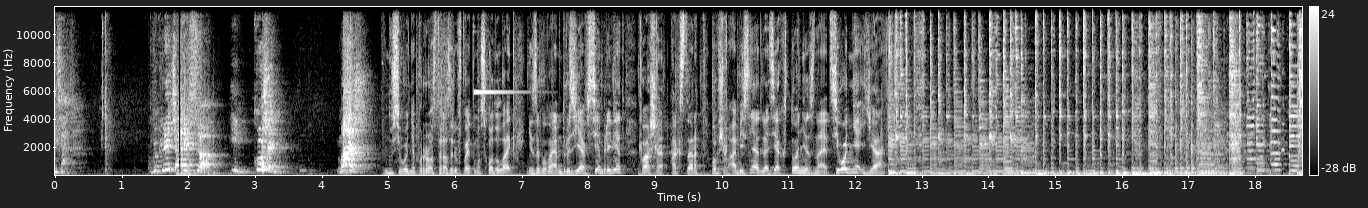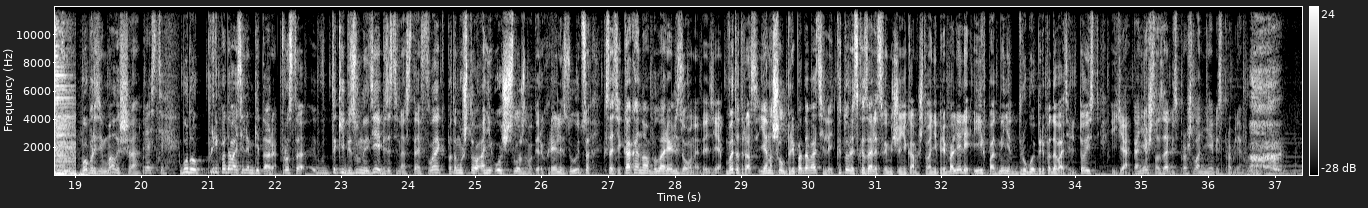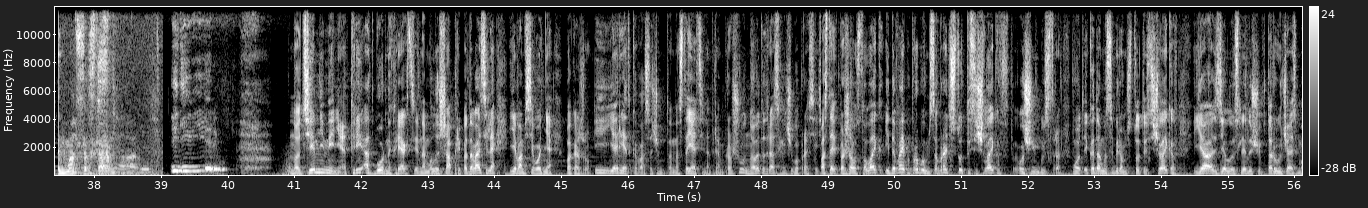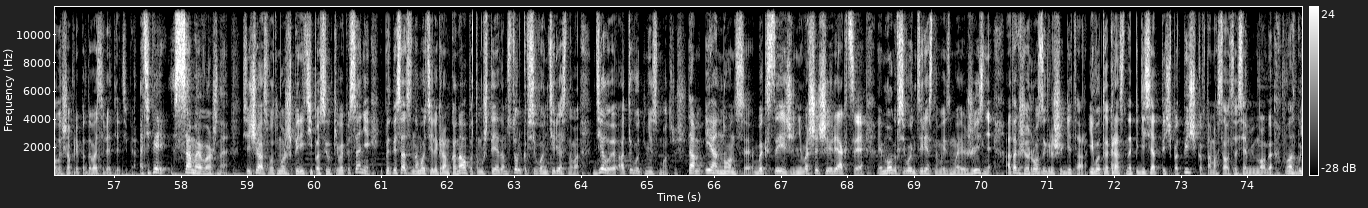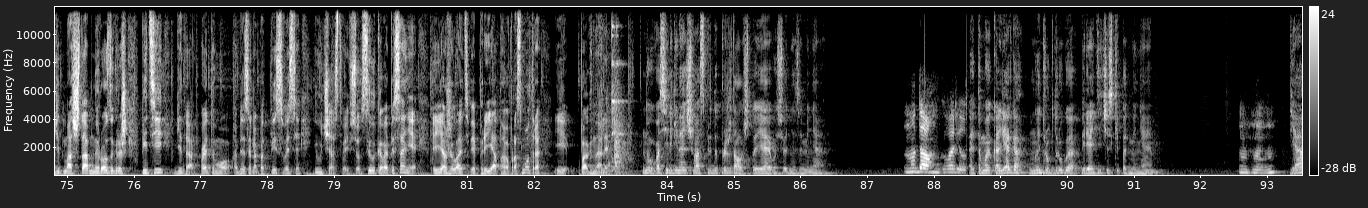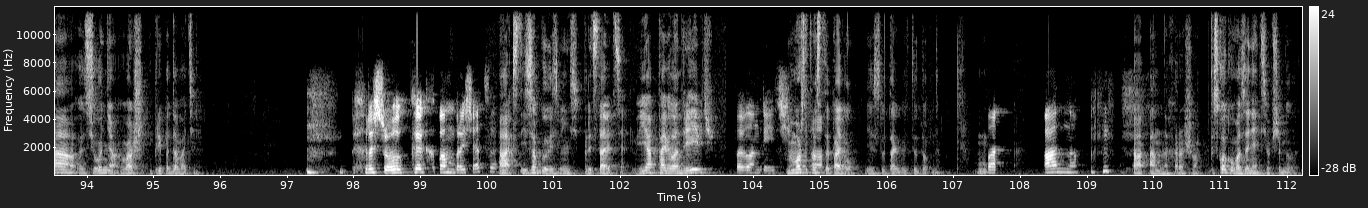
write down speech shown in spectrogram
полетят. Выключай все и кушать! Марш! Ну, сегодня просто разрыв, поэтому сходу лайк не забываем. Друзья, всем привет, Паша, Акстар. В общем, объясняю для тех, кто не знает. Сегодня я... образе малыша. Здрасте. Буду преподавателем гитары. Просто э, такие безумные идеи обязательно ставь лайк, потому что они очень сложно, во-первых, реализуются. Кстати, как она была реализована, эта идея? В этот раз я нашел преподавателей, которые сказали своим ученикам, что они приболели, и их подменит другой преподаватель, то есть я. Конечно, запись прошла не без проблем. Заниматься старым. Я не верю. Но тем не менее, три отборных реакции на малыша преподавателя я вам сегодня покажу. И я редко вас о чем-то настоятельно прям прошу, но этот раз хочу попросить. Поставь, пожалуйста, лайк и давай попробуем собрать 100 тысяч лайков очень быстро. Вот, и когда мы соберем 100 тысяч лайков, я сделаю следующую, вторую часть малыша преподавателя для тебя. А теперь самое важное. Сейчас вот можешь перейти по ссылке в описании и подписаться на мой телеграм-канал, потому что я там столько всего интересного делаю, а ты вот не смотришь. Там и анонсы, бэкстейджи, не вошедшие реакции, и много всего интересного из моей жизни, а также розыгрыши гитар. И вот как раз на 50 тысяч подписчиков, там осталось совсем немного, у нас будет масштабный розыгрыш 5 гитар. Поэтому обязательно подписывайся и участвуй. Все, ссылка в описании. И я желаю тебе приятного просмотра и погнали. Ну, Василий Геннадьевич вас предупреждал, что я его сегодня заменяю. Ну да, он говорил. Это мой коллега, мы друг друга периодически подменяем. Угу. Я сегодня ваш преподаватель. Хорошо. Как к вам обращаться, А, кстати, забыл, извините, представиться. Я Павел Андреевич. Павел Андреевич? Ну, можно А, просто Павел, если так будет удобно. Па- Анна. А, Анна, хорошо. Сколько у вас занятий вообще было?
